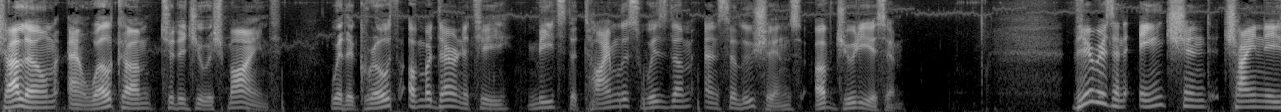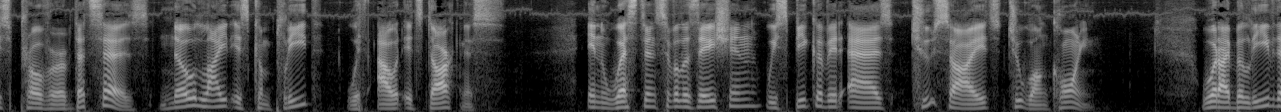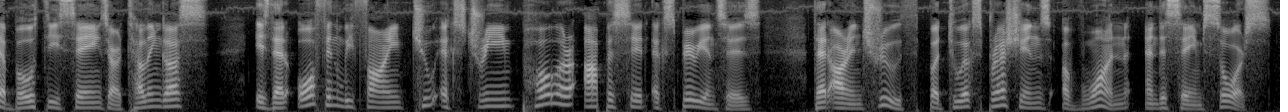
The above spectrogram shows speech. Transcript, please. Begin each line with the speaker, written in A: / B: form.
A: Shalom and welcome to the Jewish Mind, where the growth of modernity meets the timeless wisdom and solutions of Judaism. There is an ancient Chinese proverb that says, No light is complete without its darkness. In Western civilization, we speak of it as two sides to one coin. What I believe that both these sayings are telling us is that often we find two extreme polar opposite experiences that are in truth but two expressions of one and the same source.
